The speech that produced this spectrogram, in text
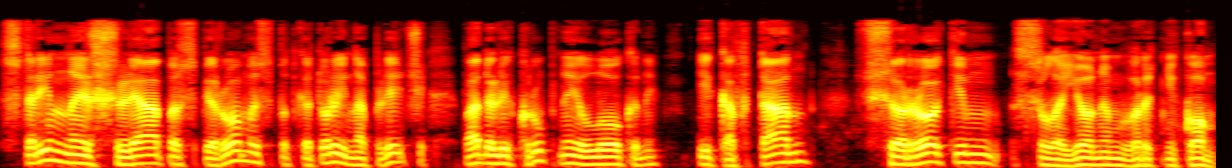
старинная шляпа с пером, из-под которой на плечи падали крупные локоны — и кафтан с широким слоеным воротником.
